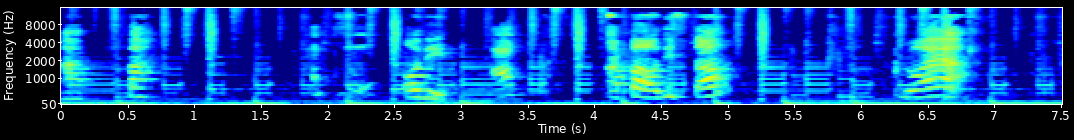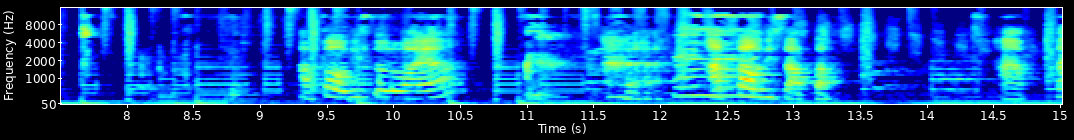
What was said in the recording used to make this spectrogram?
아빠 어디? 아빠 어딨어? 로아야 아빠 어딨어 로아야? 아빠 어딨어 아빠? 아빠?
